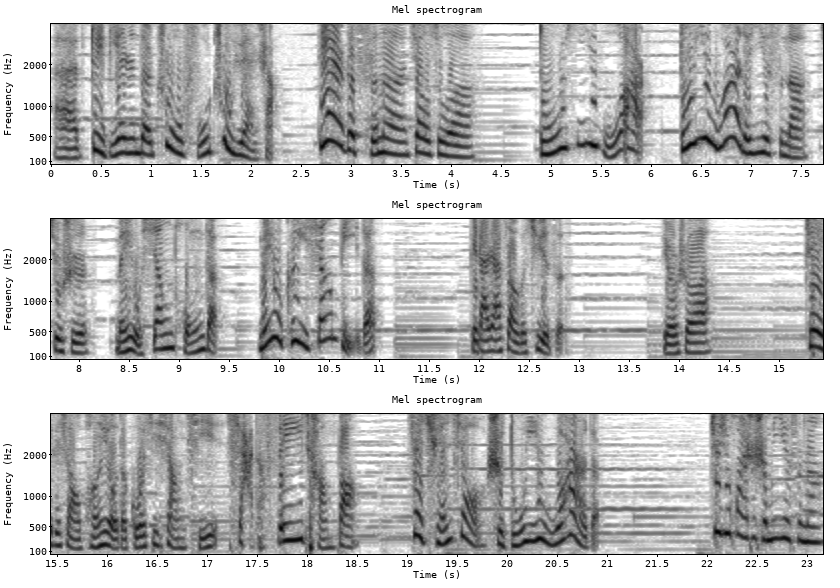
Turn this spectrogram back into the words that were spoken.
呃对别人的祝福祝愿上。第二个词呢，叫做独一无二。独一无二的意思呢，就是没有相同的，没有可以相比的。给大家造个句子，比如说，这个小朋友的国际象棋下得非常棒，在全校是独一无二的。这句话是什么意思呢？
